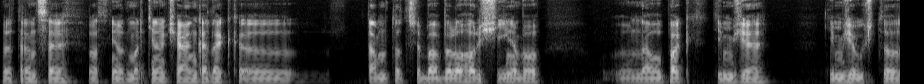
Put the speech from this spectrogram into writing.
bratrance vlastně od Martina Čánka, tak uh, tam to třeba bylo horší, nebo uh, naopak tím, že tím, že už to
